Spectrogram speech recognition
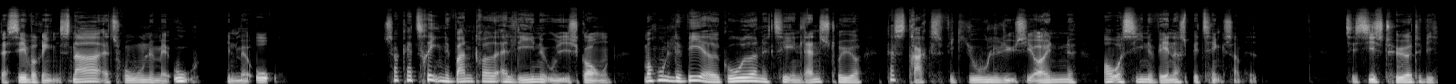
da Severin snarere er truende med U end med O. Så Katrine vandrede alene ud i skoven, hvor hun leverede goderne til en landstryger, der straks fik julelys i øjnene over sine venners betænksomhed. Til sidst hørte vi,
